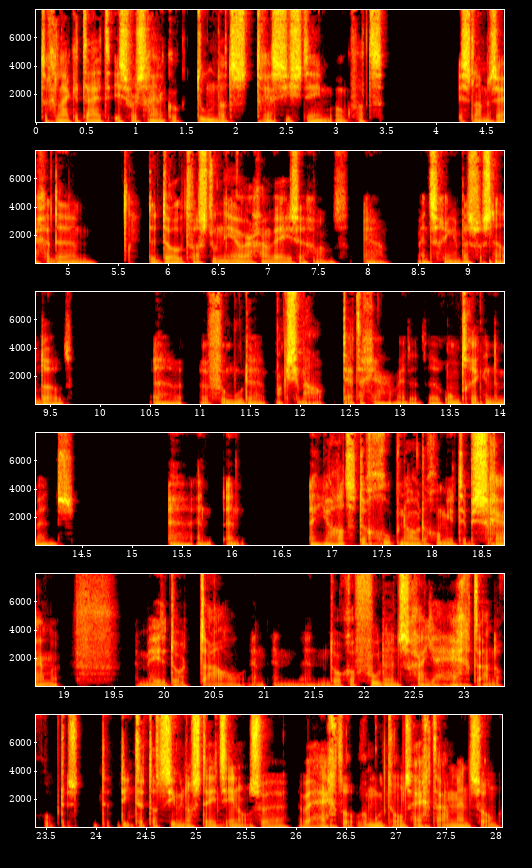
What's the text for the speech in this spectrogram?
Tegelijkertijd is waarschijnlijk ook toen dat stresssysteem ook wat, is laat zeggen, de, de dood was toen heel erg aanwezig. Want ja, mensen gingen best wel snel dood. Uh, we vermoeden maximaal 30 jaar met de rondtrekkende mens. Uh, en, en en je had de groep nodig om je te beschermen. En mede door taal en, en, en door gevoelens ga je hechten aan de groep. Dus die, dat zien we nog steeds in ons. We, we, hechten, we moeten ons hechten aan mensen om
